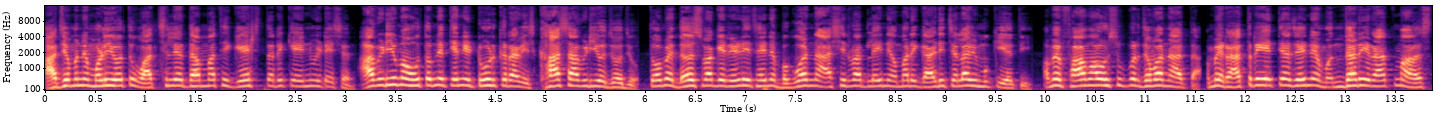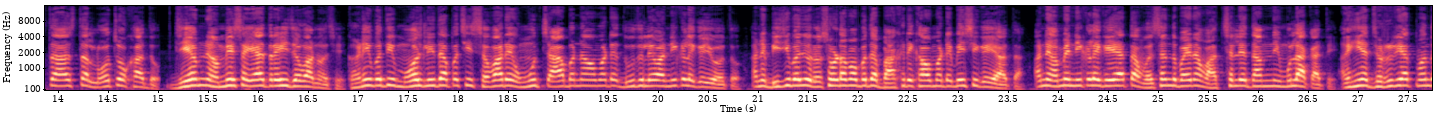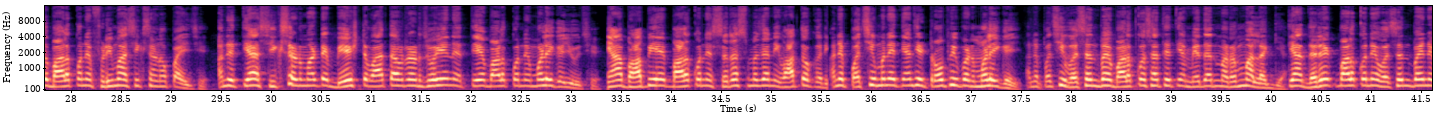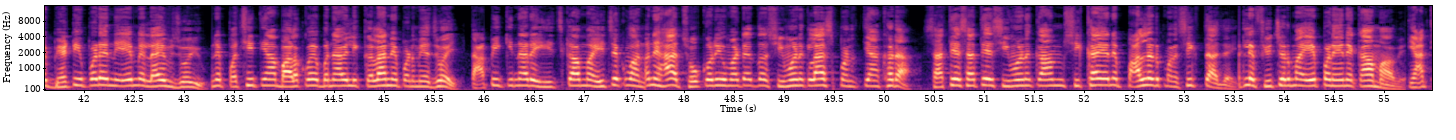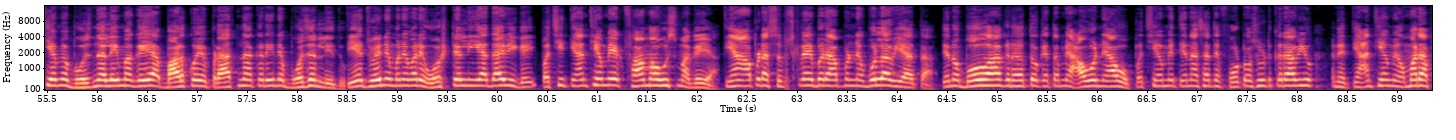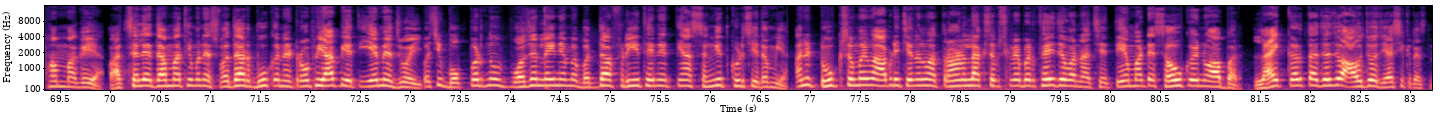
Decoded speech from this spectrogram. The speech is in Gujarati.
આજે મને મળ્યું હતું વાત્સલ્ય ધામમાંથી ગેસ્ટ તરીકે ઇન્વિટેશન આ વિડીયોમાં હું તમને તેની ટૂર કરાવીશ. ખાસ આ વીડિયો જોજો. તો અમે દસ વાગે રેડી થઈને ભગવાનના આશીર્વાદ લઈને અમારી ગાડી ચલાવી મૂકી હતી. અમે ફાર્મ હાઉસ ઉપર જવાના હતા. અમે રાત્રે ત્યાં જઈને અંધારી રાતમાં હસતા હસતા લોચો ખાધો, જે અમને હંમેશા યાદ રહી જવાનો છે. ઘણી બધી મોજ લીધા પછી સવારે હું ચા બનાવવા માટે દૂધ લેવા નીકળી ગયો હતો અને બીજી બાજુ રસોડામાં બધા ભાખરી ખાવા માટે બેસી ગયા હતા. અને અમે નીકળી ગયા હતા વસંતભાઈના વાત્સલ્ય ધામની મુલાકાતે. અહીંયા જરૂરિયાતમંદ બાળકોને ફ્રીમાં શિક્ષણ અપાય છે. અને ત્યાં શિક્ષણ માટે બેસ્ટ વાતાવરણ જોઈએ ને તે બાળકોને મળી ગયું છે. ત્યાં ભાભીએ બાળકોને સરસ મજાની વાતો કરી અને પછી મને ત્યાંથી ટ્રોફી પણ મળી ગઈ. અને પછી વસંતભાઈ બાળકો સાથે ત્યાં મેદાનમાં રમવા લાગ્યા. ત્યાં દરેક બાળકોને વસંતભાઈને ભેટી પડે ને એ મેં લાઈવ જોયું. અને પછી ત્યાં બાળકોએ બનાવેલી કલાને પણ મેં જોઈ. તાપી કિનારે હિંચકામાં હિંચકવાનું અને હા, છોકરીઓ માટે તો સીવણ ક્લાસ પણ ત્યાં ખરા. સાથે સાથે સીવણ કામ શીખાય અને પાર્લર પણ શીખતા જાય. એટલે ફ્યુચરમાં એ પણ એને કામ આવે. ત્યાંથી અમે ભોજનાલયમાં ગયા. બાળકોએ પ્રાર્થના કરીને ભોજન લીધું. તે જોઈને મને મારી હોસ્ટેલની યાદ આવી ગઈ. પછી ત્યાંથી અમે એક ફાર્મ હાઉસમાં ગયા. ત્યાં આપણા સબસ્ક્રાઈબર આપણને બોલાવ્યા હતા. તેનો બહુ આગ્રહ હતો કે તમે આવો ને આવો. પછી અમે તેના સાથે ફોટોશૂટ કરાવ્યું અને ત્યાંથી અમે અમારા ફાર્મમાં ગયા. વાત્સલ્ય ધામમાંથી મને સ્વધાર બુક અને ટ્રોફી આપી હતી એ મેં જોઈ. પછી બપોરનું ભોજન લઈને અમે બધા ફ્રી થઈને ત્યાં સંગીત ખુરશી રમ્યા. અને ટૂંક સમયમાં આપણી ચેનલમાં ત્રણ લાખ સબસ્ક્રાઈબર થઈ જવાના છે. તે માટે સૌ કોઈનો આભાર. લાઈક કરતા જજો, આવજો. જય શ્રી કૃષ્ણ.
